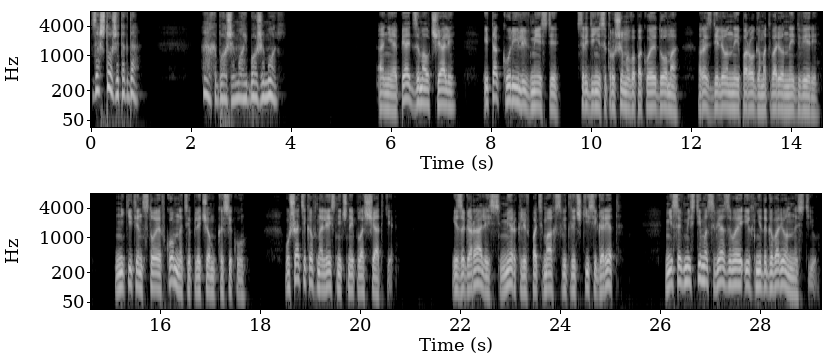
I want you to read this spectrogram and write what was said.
За что же тогда? Ах, боже мой, боже мой! Они опять замолчали и так курили вместе среди несокрушимого покоя дома, разделенные порогом отворенной двери. Никитин, стоя в комнате плечом к косяку, Ушатиков на лестничной площадке. И загорались, меркли в потьмах светлячки сигарет, несовместимо связывая их недоговоренностью,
